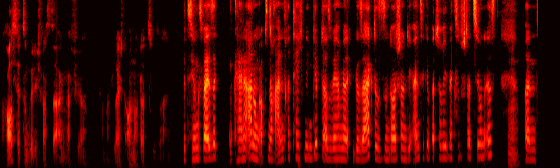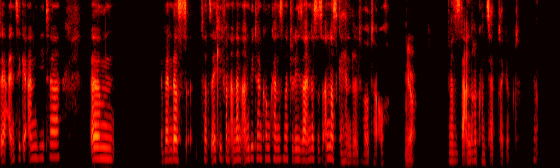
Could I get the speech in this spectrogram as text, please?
Voraussetzung, würde ich fast sagen, dafür. Kann man vielleicht auch noch dazu sagen. Beziehungsweise, keine Ahnung, ob es noch andere Techniken gibt. Also wir haben ja gesagt, dass es in Deutschland die einzige Batteriewechselstation ist Mhm. und der einzige Anbieter. Ähm, wenn das tatsächlich von anderen Anbietern kommt, kann es natürlich sein, dass es anders gehandelt wird auch. Ja. Dass es da andere Konzepte gibt. Ja.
